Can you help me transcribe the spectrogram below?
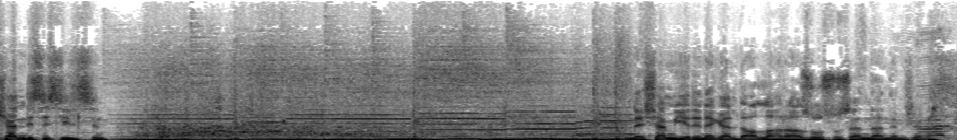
kendisi silsin. Neşem yerine geldi Allah razı olsun senden demiş efendim.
